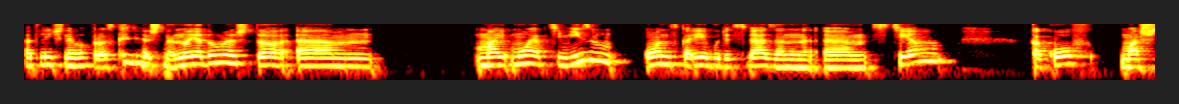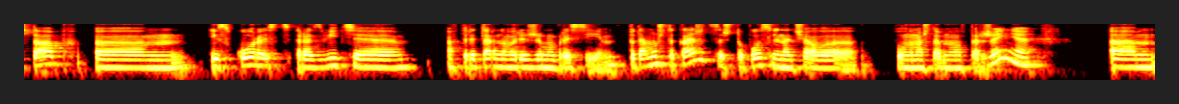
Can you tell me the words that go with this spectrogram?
Отличный вопрос, конечно. Но я думаю, что эм, мой, мой оптимизм он скорее будет связан э, с тем, каков масштаб э, и скорость развития авторитарного режима в России. Потому что кажется, что после начала полномасштабного вторжения э,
